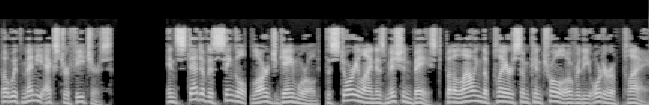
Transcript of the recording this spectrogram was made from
but with many extra features. Instead of a single, large game world, the storyline is mission-based but allowing the player some control over the order of play.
